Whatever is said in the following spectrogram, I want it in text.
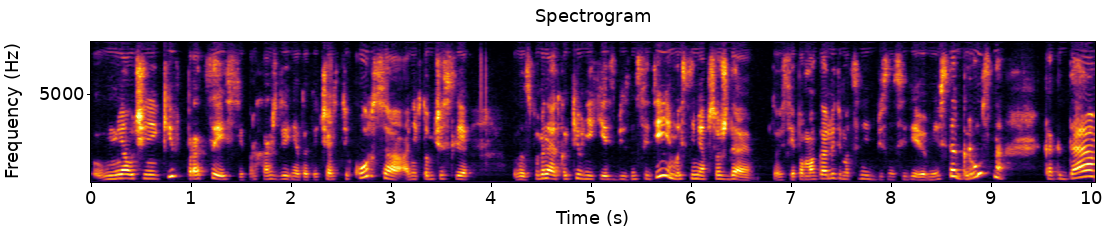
у меня ученики в процессе прохождения вот этой части курса, они в том числе вспоминают, какие у них есть бизнес-идеи, мы с ними обсуждаем. То есть я помогаю людям оценить бизнес-идею. Мне всегда грустно, когда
